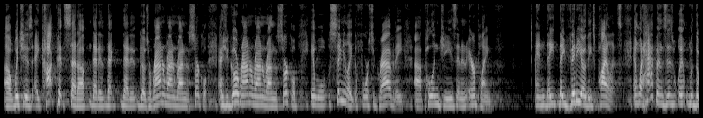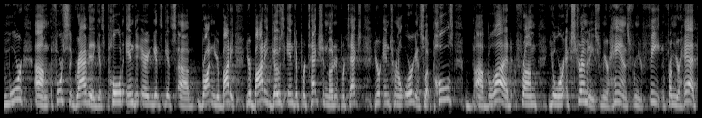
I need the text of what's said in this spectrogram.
uh, which is a cockpit setup that, is, that, that goes around and around and around in a circle. As you go around and around and around in the circle, it will simulate the force of gravity uh, pulling G's in an airplane and they, they video these pilots. And what happens is with the more um, forces of gravity that gets pulled into or gets, gets uh, brought into your body, your body goes into protection mode. It protects your internal organs. So it pulls uh, blood from your extremities, from your hands, from your feet, and from your head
